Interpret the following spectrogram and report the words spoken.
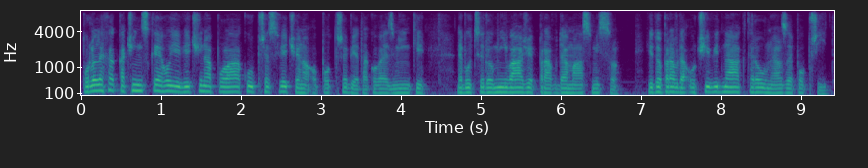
Podle Lecha Kačínského je většina Poláků přesvědčena o potřebě takové zmínky, neboť se domnívá, že pravda má smysl. Je to pravda očividná, kterou nelze popřít.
